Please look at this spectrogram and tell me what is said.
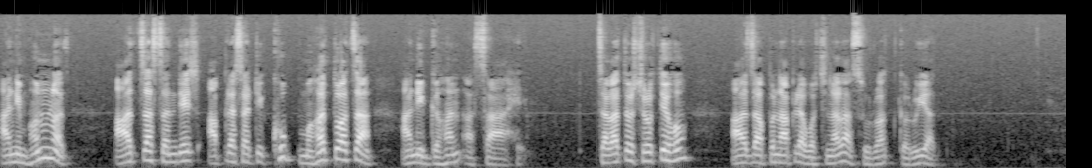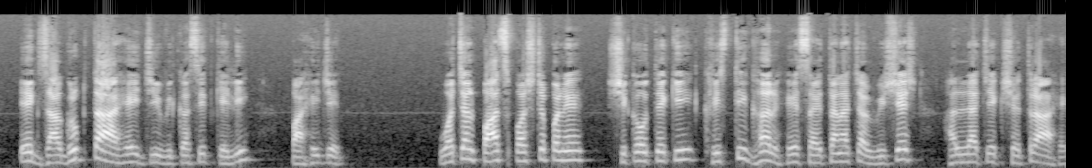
आणि म्हणूनच आजचा संदेश आपल्यासाठी खूप महत्त्वाचा आणि गहन असा आहे. चला तर श्रोते हो आज आपण आपल्या वचनाला सुरुवात करूयात. एक जागरूकता आहे जी विकसित केली पाहिजे. वचन पाच स्पष्टपणे शिकवते की ख्रिस्ती घर हे सैतानाच्या विशेष हल्ल्याचे क्षेत्र आहे.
